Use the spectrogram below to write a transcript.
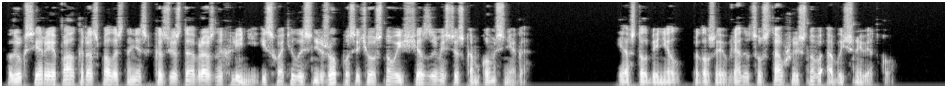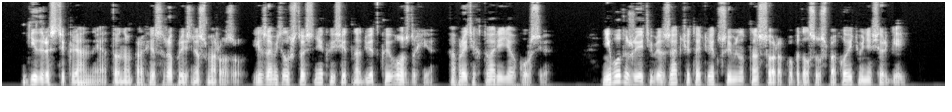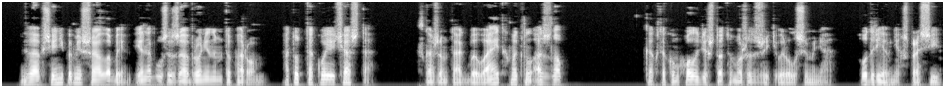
Вдруг серая палка распалась на несколько звездообразных линий и схватила снежок, после чего снова исчезла вместе с комком снега. Я остолбенел, продолжая вглядываться уставшую снова обычную ветку. «Гидростеклянная», — тоном профессора произнес Морозов. Я заметил, что снег висит над веткой в воздухе, а про этих тварей я в курсе. «Не буду же я тебе, Зак, читать лекцию минут на сорок», — попытался успокоить меня Сергей. «Вообще не помешало бы. Я нагнулся за оброненным топором. А тут такое часто». «Скажем так, бывает», — хмыкнул Озноб. «Как в таком холоде что-то может жить?» — вырвалось у меня. «У древних спроси».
